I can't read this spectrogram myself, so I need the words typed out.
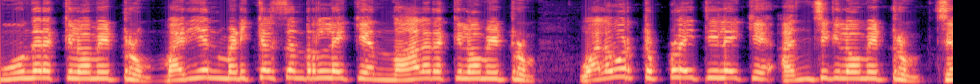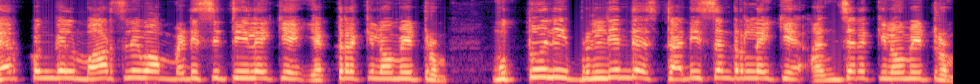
മൂന്നര കിലോമീറ്ററും മരിയൻ മെഡിക്കൽ സെന്ററിലേക്ക് നാലര കിലോമീറ്ററും വലവൂർ ട്രിപ്പിൾ ഐറ്റിയിലേക്ക് അഞ്ച് കിലോമീറ്ററും ചേർപ്പങ്കൽ മാർസ്ലിവ മെഡിസിറ്റിയിലേക്ക് എട്ടര കിലോമീറ്ററും മുത്തോലി ബ്രില്യന്റ് സ്റ്റഡി സെന്ററിലേക്ക് അഞ്ചര കിലോമീറ്ററും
